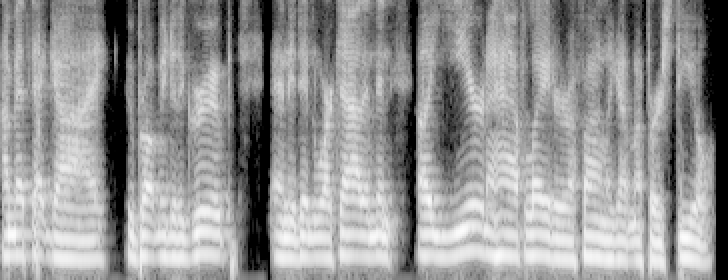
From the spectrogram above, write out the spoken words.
I met that guy who brought me to the group and it didn't work out. And then a year and a half later, I finally got my first deal.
